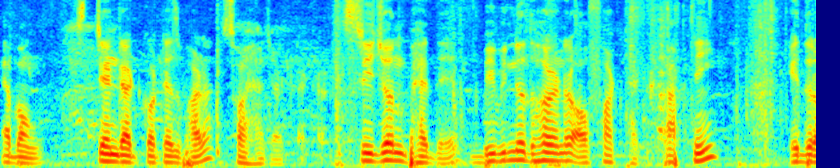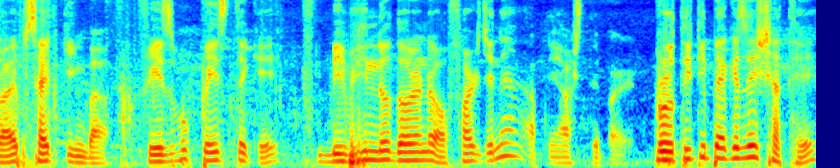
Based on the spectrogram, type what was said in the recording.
এবং স্ট্যান্ডার্ড কটেজ ভাড়া ছয় হাজার টাকা। সৃজন ভেদে বিভিন্ন ধরনের অফার থাকে। আপনি এদের ওয়েবসাইট কিংবা ফেসবুক পেজ থেকে বিভিন্ন ধরনের অফার জেনে আপনি আসতে পারেন। প্রতিটি প্যাকেজের সাথে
